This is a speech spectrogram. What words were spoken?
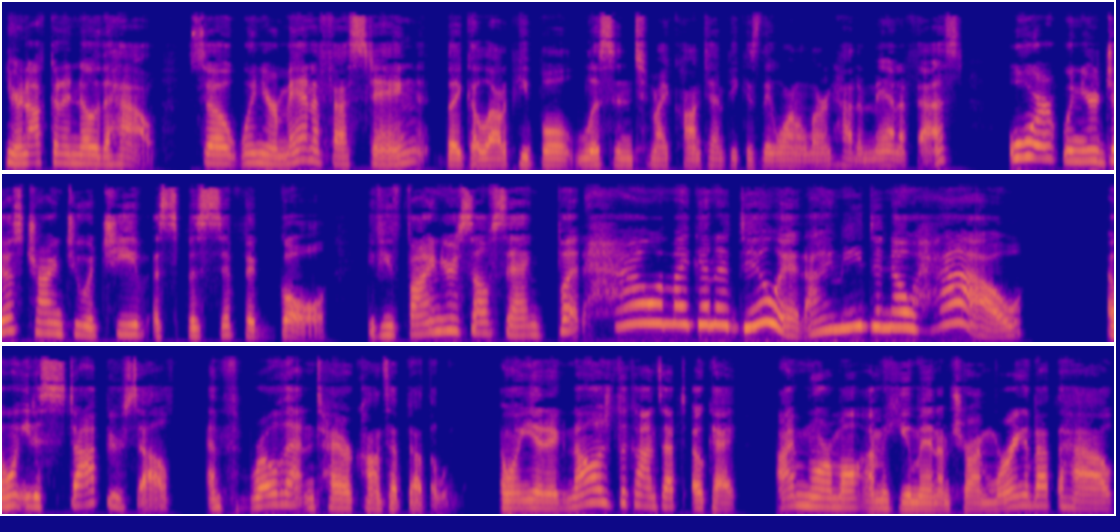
You're not going to know the how. So when you're manifesting, like a lot of people listen to my content because they want to learn how to manifest, or when you're just trying to achieve a specific goal, if you find yourself saying, but how am I going to do it? I need to know how. I want you to stop yourself and throw that entire concept out the window. I want you to acknowledge the concept. Okay, I'm normal. I'm a human. I'm sure I'm worrying about the how,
